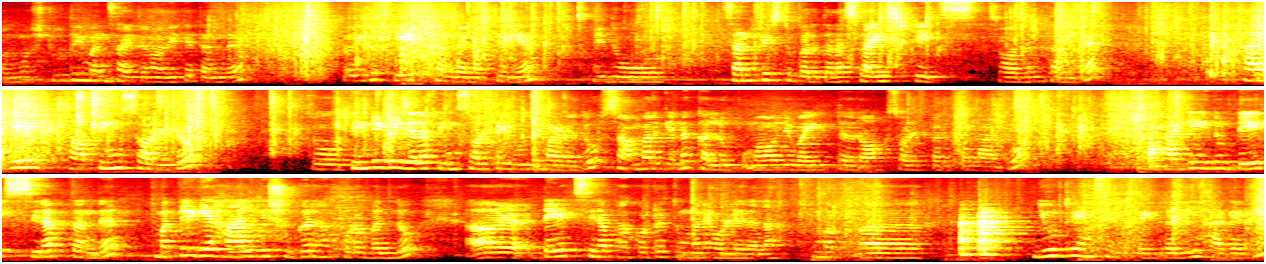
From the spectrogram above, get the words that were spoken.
ಆಲ್ಮೋಸ್ಟ್ ಟೂ ತ್ರೀ ಮಂತ್ಸ್ ಆಯ್ತು ಅದಕ್ಕೆ ತಂದೆ. ಸೊ ಇದು ಕೇಕ್ ತಂದೆ ಮಕ್ಕಳಿಗೆ ಇದು ಸನ್ಫಿಸ್ಟ್ ಬರುತ್ತಲ್ಲ ಸ್ಲೈಸ್ಡ್ ಕೇಕ್ಸ್ ಸೊ ಅದನ್ನು ತಂದೆ. ಹಾಗೆ ಪಿಂಕ್ ಸಾಲ್ಟು ಸೊ ತಿಂಡಿಗಳಿಗೆಲ್ಲ ಪಿಂಕ್ ಸಾಲ್ಟೇ ಯೂಸ್ ಮಾಡೋದು. ಸಾಂಬಾರಿಗೆಲ್ಲ ಕಲ್ಲು ಮಾಮೂಲಿ ವೈಟ್ ರಾಕ್ ಸಾಲ್ಟ್ ಬರುತ್ತಲ್ಲ ಅದು. ಹಾಗೆ ಇದು ಡೇಟ್ಸ್ ಸಿರಪ್ ತಂದೆ. ಮಕ್ಕಳಿಗೆ ಹಾಲಿಗೆ ಶುಗರ್ ಹಾಕ್ಕೊಡೋ ಬದಲು ಡೇಟ್ ಸಿರಪ್ ಹಾಕ್ಕೊಟ್ರೆ ತುಂಬಾ ಒಳ್ಳೆಯದಲ್ಲ ತುಂಬ ನ್ಯೂಟ್ರಿಯೆಂಟ್ಸ್ ಇರುತ್ತೆ ಇದರಲ್ಲಿ, ಹಾಗಾಗಿ.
